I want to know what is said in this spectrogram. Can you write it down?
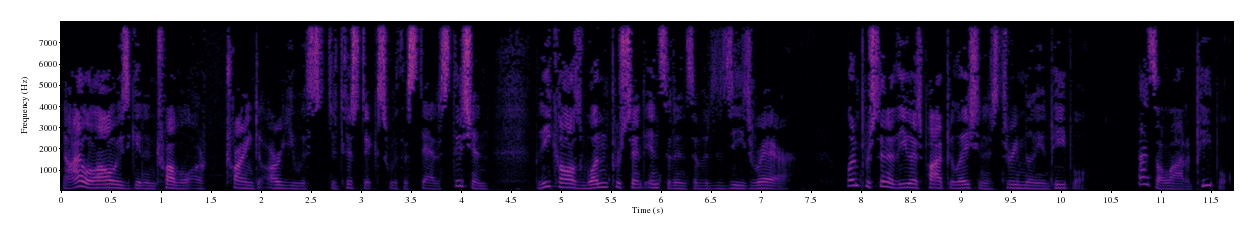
Now, I will always get in trouble trying to argue with statistics with a statistician, but he calls 1% incidence of a disease rare. 1% of the U.S. population is 3 million people. That's a lot of people.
